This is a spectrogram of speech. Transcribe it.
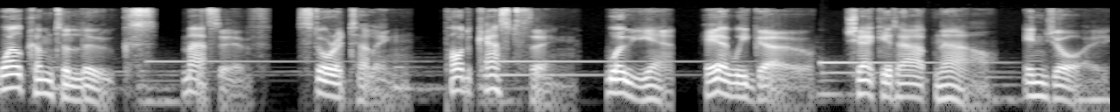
Welcome to Luke's massive storytelling podcast thing. Whoa yeah, here we go. Check it out now. Enjoy.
